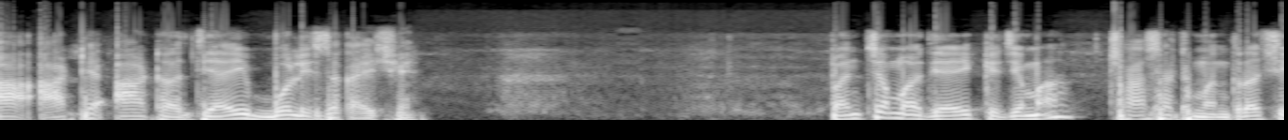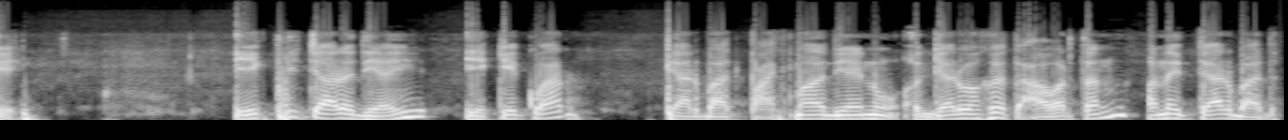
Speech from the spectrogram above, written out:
આ આઠે આઠ અધ્યાય બોલી શકાય છે. પંચમ અધ્યાય કે જેમાં છાસઠ મંત્ર છે. એક થી ચાર અધ્યાય એક એક વાર ત્યારબાદ પાંચમા અધ્યાયનું અગિયાર વખત આવર્તન અને ત્યારબાદ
